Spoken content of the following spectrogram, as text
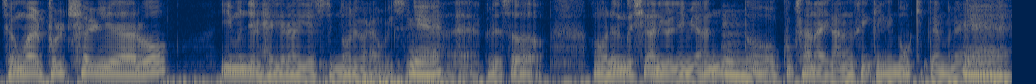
정말 불철주야로 이 문제를 해결하기 위해서 지금 노력을 하고 있습니다. 예. 예, 그래서 어느 정도 시간이 걸리면 음. 또 국산화의 가능성이 굉장히 높기 때문에 예.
